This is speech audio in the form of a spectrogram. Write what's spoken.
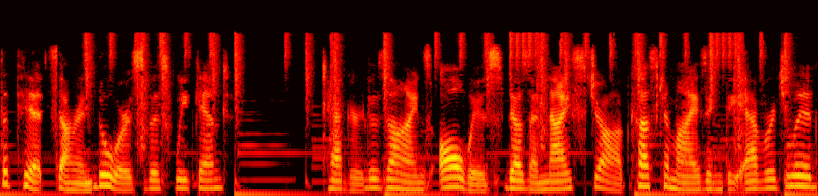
The pits are indoors this weekend. Tagger Designs always does a nice job customizing the average lid.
